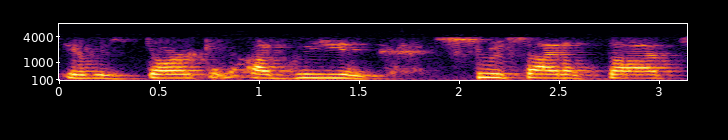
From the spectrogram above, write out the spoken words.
it was dark and ugly and suicidal thoughts,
